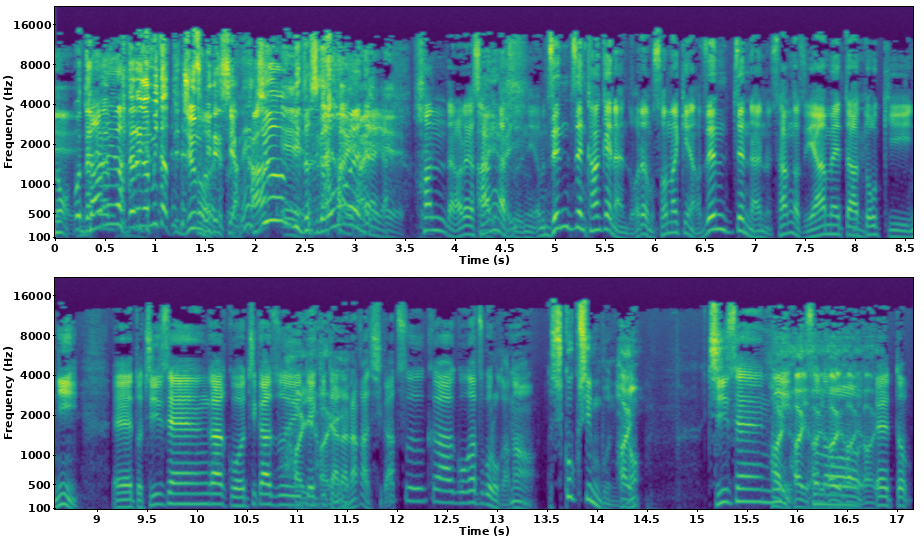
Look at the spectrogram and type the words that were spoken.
のもう誰が、誰が誰が見たって準備ですやんか。準備としか思えないがええ。はんだら、俺が3月に、全然関係ないんだ。俺もそんな気なんか全然ないのに、3月辞めた時に、えっと、知事選がこう近づいてきたら、はいはい。なんか4月か5月頃かな、四国新聞にのはい、知事選に、その、えっと、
